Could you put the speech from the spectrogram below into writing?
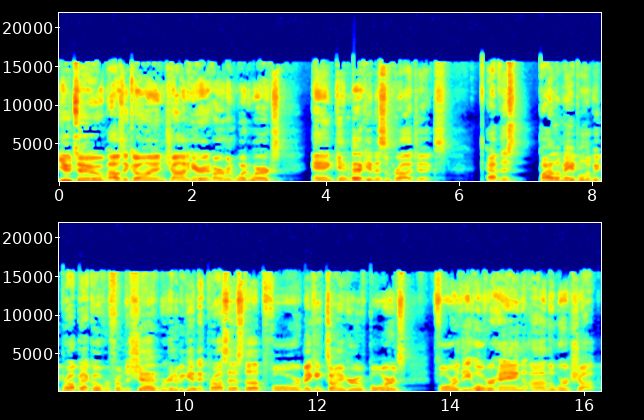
YouTube, how's it going? John here at Herman Woodworks and getting back into some projects. Have this pile of maple that we brought back over from the shed. We're going to be getting it processed up for making tongue and groove boards for the overhang on the workshop.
